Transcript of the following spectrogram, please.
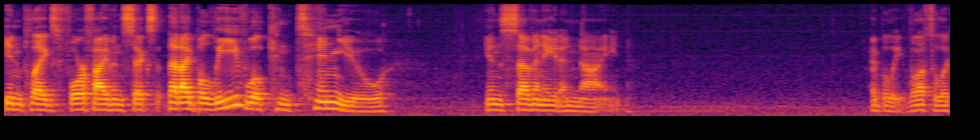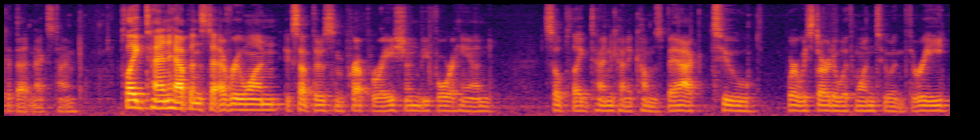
in plagues 4, 5, and 6 that I believe will continue in 7, 8, and 9. I believe. We'll have to look at that next time. Plague 10 happens to everyone, except there's some preparation beforehand. So Plague 10 kind of comes back to where we started with 1, 2, and 3.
